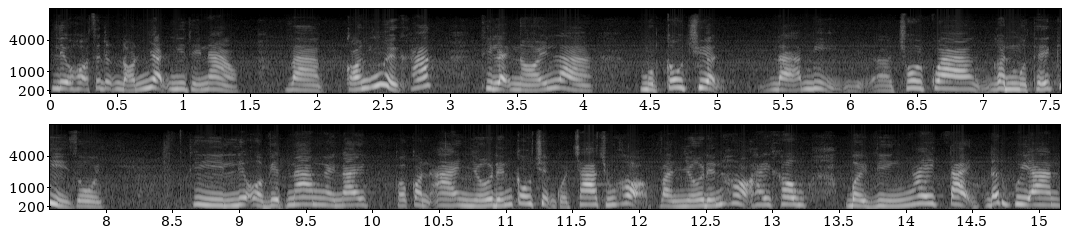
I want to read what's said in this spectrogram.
liệu họ sẽ được đón nhận như thế nào và có những người khác thì lại nói là một câu chuyện đã bị uh, trôi qua gần một thế kỷ rồi thì liệu ở Việt Nam ngày nay có còn ai nhớ đến câu chuyện của cha chú họ và nhớ đến họ hay không? Bởi vì ngay tại đất Quy An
